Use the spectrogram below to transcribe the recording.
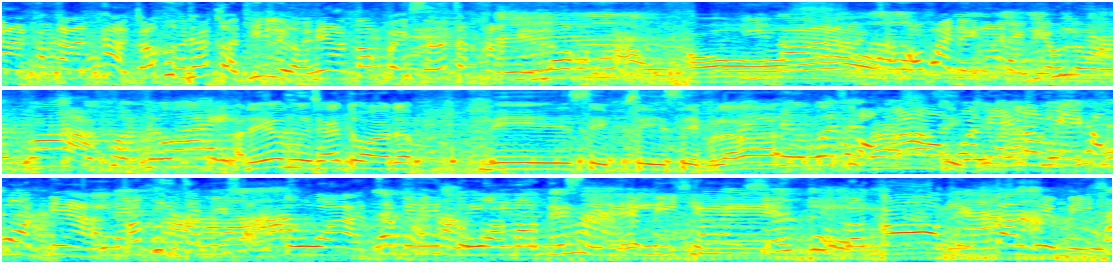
งานเท่านั้นค่ะ ก็คือถ้าเกิดที่เหลือเนี่ยต้องไปซื้อจากทางดีลเลอร์ของเราอ๋อ อ่าเฉพาะภายในงานอย่างเดียวเลยว่าค่ะ ทุกคนด้วย อันนี้ก็คือใช้ตัว B 10 40 แล้วก็ไม่นึกว่าจะ ของเรา50วันนี้เรามีทั้งหมดเนี่ย ก็คือจะมี 2 ตัว จะมีตัว Multisim MBK แล้วก็ Clifton MBK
